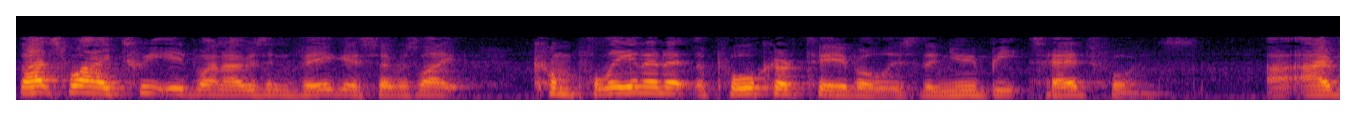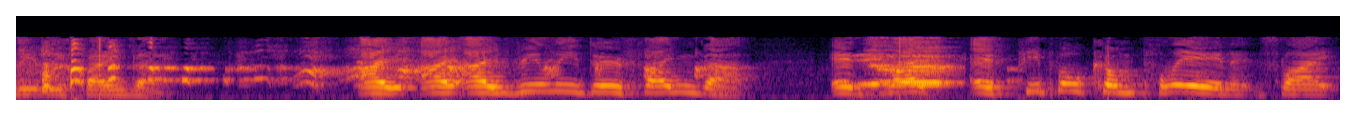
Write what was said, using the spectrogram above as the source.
That's why I tweeted when I was in Vegas. I was like, complaining at the poker table is the new Beats headphones. I, I really find that. I, I I really do find that. It's like if people complain, it's like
